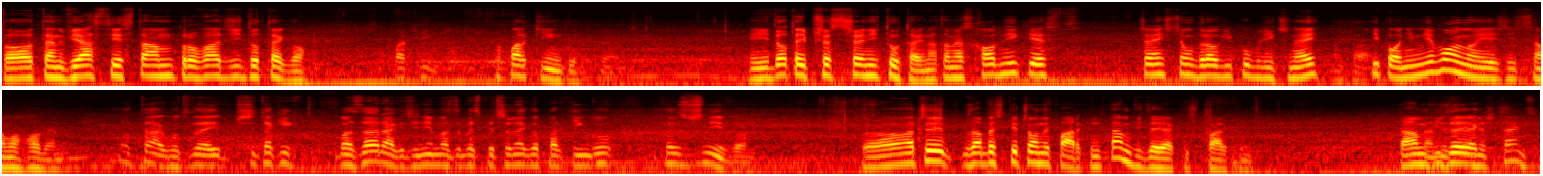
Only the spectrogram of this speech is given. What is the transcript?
To ten wjazd jest tam, prowadzi do tego, Parkingu. do parkingu. I do tej przestrzeni tutaj. Natomiast chodnik jest częścią drogi publicznej No tak. i po nim nie wolno jeździć samochodem. No tak, bo tutaj przy takich bazarach, gdzie nie ma zabezpieczonego parkingu, to jest żniwo. To znaczy zabezpieczony parking. Tam widzę jakiś parking. Tam, widzę jak... mieszkańców.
